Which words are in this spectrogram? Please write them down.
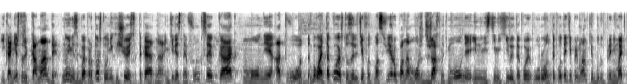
и конечно же, команды. Ну и не забывай про то, что у них еще есть такая одна интересная функция, как молния отвод. Да, бывает такое, что залетев в атмосферу, по нам может жахнуть молния и нанести нехилый такой урон. Так вот эти приманки будут принимать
